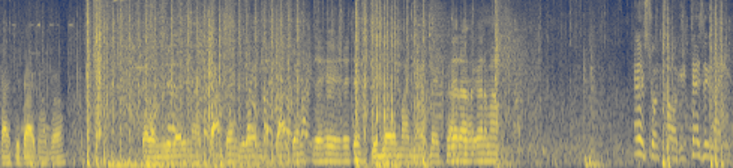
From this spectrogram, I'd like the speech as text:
Got you back, my bro. Got him reloading my shotgun, reloading my shotgun, Right here, right there. reloading my nightmare I got, out, I got him out. Airstrike target designated.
